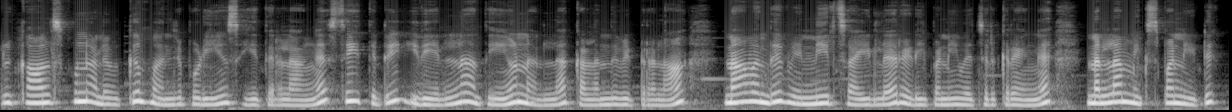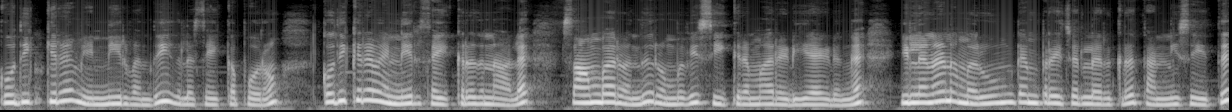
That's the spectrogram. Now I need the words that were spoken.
ஒரு கால் ஸ்பூன் அளவுக்கு மஞ்சள் பொடியும் சேர்த்துடலாங்க சேர்த்துட்டு இது எல்லாத்தையும் நல்லா கலந்து விட்டுறலாம். நான் வந்து வெந்நீர் சைடில் ரெடி பண்ணி வச்சுருக்கிறேங்க. நல்லா மிக்ஸ் பண்ணிவிட்டு கொதிக்கிற வெந்நீர் வந்து இதில் சேர்க்க போகிறோம் கொதிக்கிற வெந்நீர் சேர்க்கறதுனால சாம்பார் வந்து ரொம்பவே சீக்கிரமாக ரெடி ஆகிடுங்க இல்லைனா நம்ம ரூம் டெம்பரேச்சரில் இருக்கிற தண்ணி சேர்த்து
